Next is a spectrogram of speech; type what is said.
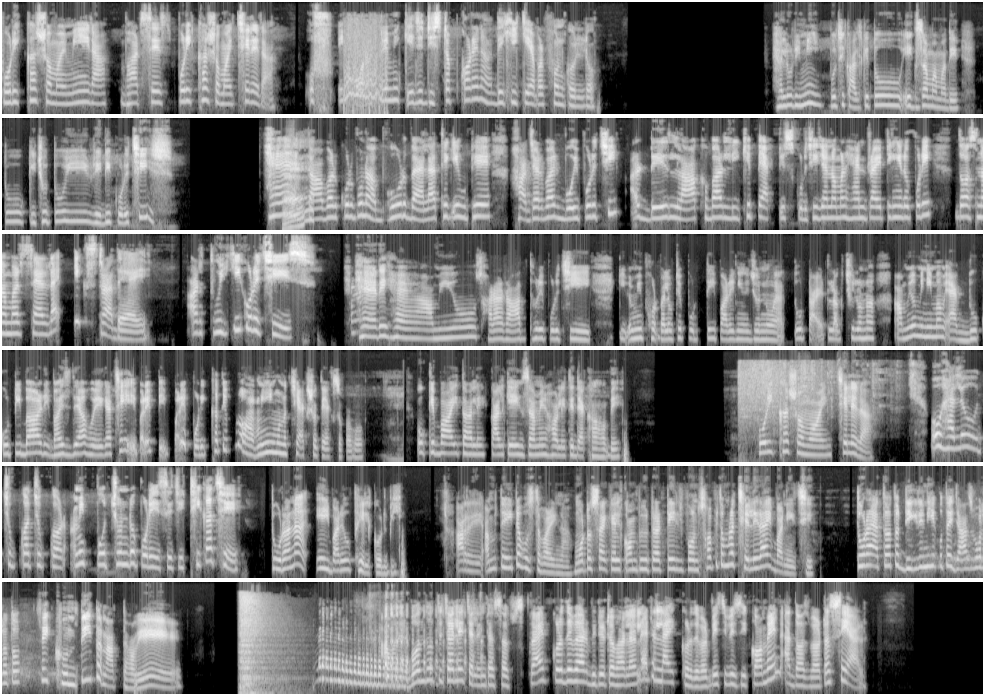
পরীক্ষার সময় মেয়েরা ভার্সেস পরীক্ষার সময় ছেলেরা। উফ এই পড়াপ্রেমী কে যে ডিস্টার্ব করে না দেখি কে আবার ফোন করল। হ্যালো রিমি বলছি কালকে তো এক্সাম আমাদের। তো কিছু তুই রেডি করেছিস? হ্যাঁ তা আবার করব না। ভোর বেলা থেকে উঠে হাজার বার বই পড়েছি আর দেড় আমার হ্যান্ড রাইটিং এর উপরে দশ স্যাররা এক্সট্রা দেয়। আর তুই কি করেছিস? হ্যাঁ রে হ্যাঁ আমিও সারা রাত ধরে পড়েছি। আমি উঠে পড়তেই পারিনি ওই জন্য, এত টায়ার্ড লাগছিল না। আমিও মিনিমাম এক দু কোটি বার রিভাইজ দেওয়া হয়ে গেছে, এবারে পেপারে পরীক্ষাতে পুরো আমিই মনে হচ্ছে একশোতে একশো পাবো। ওকে বাই তাহলে, কালকে এক্সামের হলেতে দেখা হবে। পরীক্ষার সময়, ছেলেরা। ও হ্যালো চুপ কর চুপ কর। আমি প্রচণ্ড পড়ে এসেছি, ঠিক আছে? তোরা না এইবারেও ফেল করবি। আরে, আমি তো এইটা বুঝতে পারি না। মোটরসাইকেল কম্পিউটার টেলিফোন সবই তোমরা ছেলেরাই বানিয়েছে। তোরা এত এত ডিগ্রি নিয়ে কোথায় যাস বলো তো? সেই খুনতেই তো নাড়তে হবে। বন্ধু হতে চাইলে চ্যানেলটা সাবস্ক্রাইব করে দেবে আর ভিডিওটা ভালো লাগলে একটা লাইক করে দেবে আর বেশি বেশি কমেন্ট আর দশ বারোটা শেয়ার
